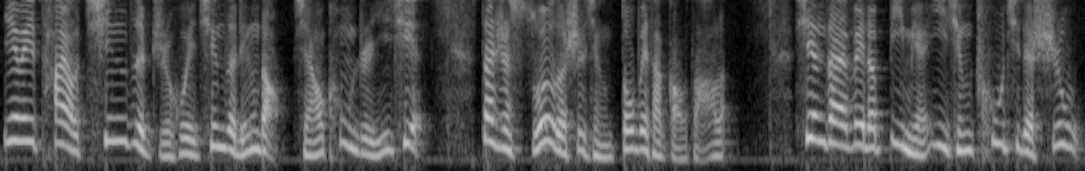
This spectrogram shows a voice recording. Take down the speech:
因为他要亲自指挥、亲自领导，想要控制一切，但是所有的事情都被他搞砸了。现在为了避免疫情初期的失误，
